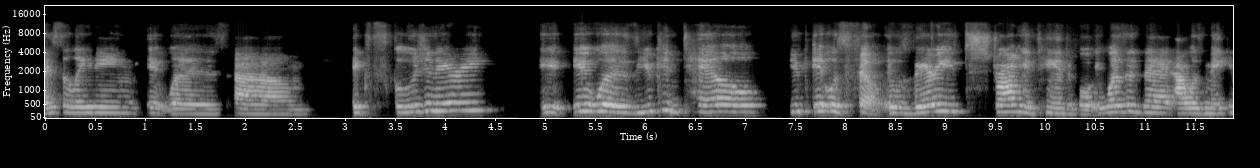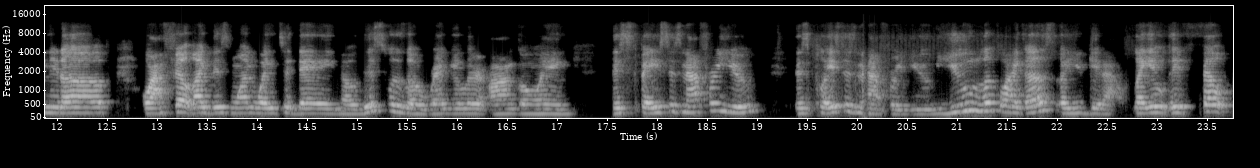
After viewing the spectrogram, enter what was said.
isolating, it was um exclusionary. It it was you can tell you it was felt it was very strong and tangible. It wasn't that i was making it up or i felt like this one way today. No this was a regular ongoing this space is not for you. This place is not for you. You look like us or you get out. Like it, it felt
